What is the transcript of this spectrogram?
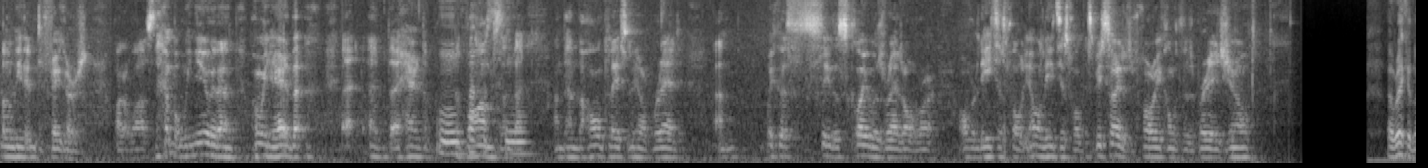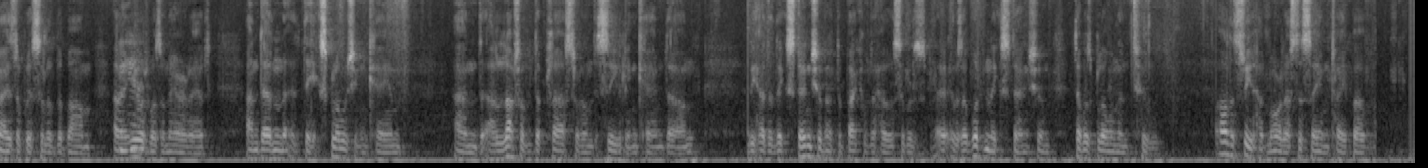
well, we didn't figure what it was then, but we knew then when we heard that, uh, uh, they heard the, Mm, the bombs and, the, mm. and then the whole place lit up red, and we could see the sky was red over over Leach's Fault. You know, Leach's Fault. It's beside it before you come to the bridge. You know. I recognised the whistle of the bomb and I knew it was an air raid. And then the explosion came and a lot of the plaster on the ceiling came down. We had an extension at the back of the house. It was, uh, it was a wooden extension that was blown in two. All the three had more or less the same type of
